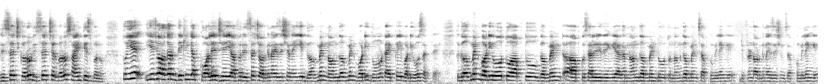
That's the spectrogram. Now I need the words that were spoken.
रिसर्च करो रिसर्चर बनो साइंटिस्ट बनो। तो ये ये जो अगर देखेंगे आप कॉलेज है या फिर रिसर्च ऑर्गेनाइजेशन है, ये गवर्नमेंट नॉन गवर्नमेंट बॉडी दोनों टाइप का ही बॉडी हो सकते हैं। तो गवर्नमेंट बॉडी हो तो आप तो गवर्नमेंट आपको सैलरी देंगे, अगर नॉन गवर्नमेंट हो तो नॉन गवर्नमेंट से आपको मिलेंगे डिफरेंट ऑर्गेनाइजेशन से आपको मिलेंगे।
